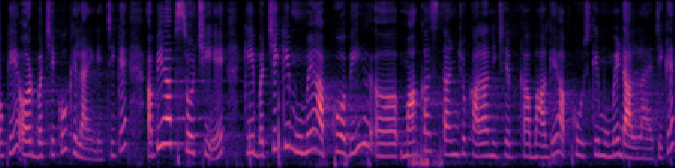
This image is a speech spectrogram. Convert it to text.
ओके? और बच्चे को खिलाएँगे, ठीक है? अभी आप सोचिए कि बच्चे के मुँह में आपको अभी माँ का स्तन जो काला नीचे का भाग है, आपको उसके मुँह में डालना है, ठीक है?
